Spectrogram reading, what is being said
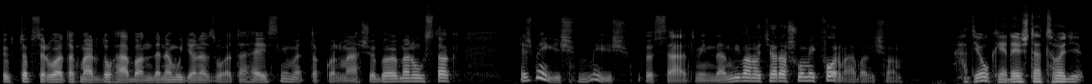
ők többször voltak már Dohában, de nem ugyanez volt a helyszín, mert akkor más öbölben úsztak, és mégis, mégis összeállt minden. Mi van, hogyha Rasó még formában is van? Hát jó kérdés, tehát hogy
